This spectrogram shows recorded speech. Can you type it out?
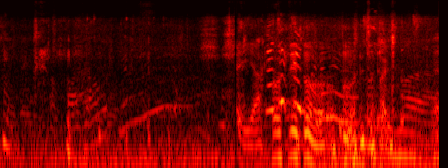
やめてよ。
